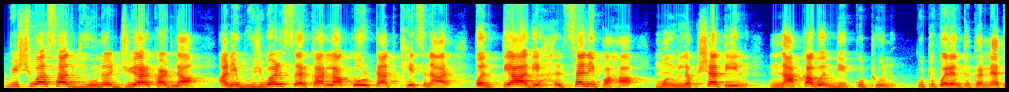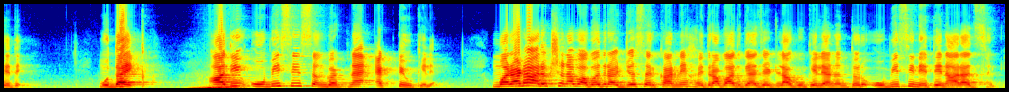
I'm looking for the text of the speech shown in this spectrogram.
विश्वासात घेऊनच जी आर काढला आणि भुजबळ सरकारला कोर्टात खेचणार पण त्याआधी हालचाली पहा मग लक्षात येईल नाकाबंदी कुठून कुठपर्यंत करण्यात येते. मुद्दा एक. आधी ओबीसी संघटना ऍक्टिव्ह केल्या. मराठा आरक्षणाबाबत राज्य सरकारने हैदराबाद गॅझेट लागू केल्यानंतर ओबीसी नेते नाराज झाले.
